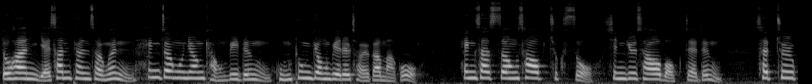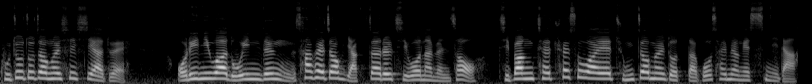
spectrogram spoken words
또한 예산 편성은 행정 운영 경비 등 공통 경비를 절감하고 행사성 사업 축소, 신규 사업 억제 등 세출 구조 조정을 실시하되 어린이와 노인 등 사회적 약자를 지원하면서 지방채 최소화에 중점을 뒀다고 설명했습니다.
